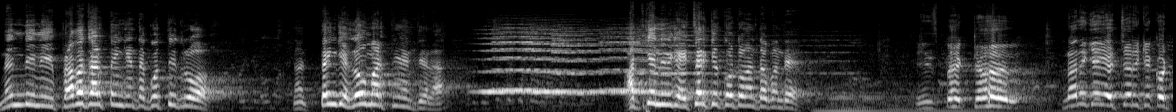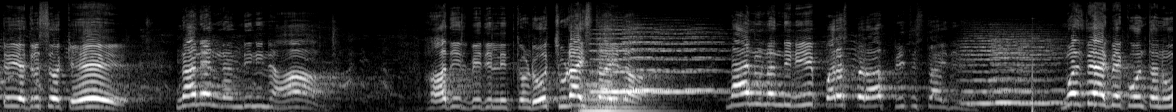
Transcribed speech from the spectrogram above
ನಂದಿನಿ ಪ್ರಭಾಕರ್ ತಂಗಿ ಅಂತ ಗೊತ್ತಿದ್ರು. ನಾನು ತಂಗಿ ಲವ್ ಮಾಡ್ತೀನಿ ಅಂತೇಳ ಅದಕ್ಕೆ ನಿನಗೆ ಎಚ್ಚರಿಕೆ ಕೊಟ್ಟು ಅಂತ ಬಂದೆ. ಇನ್ಸ್ಪೆಕ್ಟರ್, ನನಗೆ ಎಚ್ಚರಿಕೆ ಕೊಟ್ಟು ಎದುರಿಸೋಕೆ ನಾನೇ ನಂದಿನಿನ? ಹಾದಿಲ್ ಬೀದಿಲ್ ನಿಂತ್ಕೊಂಡು ಚುಡಾಯಿಸ್ತಾ ಇಲ್ಲ. ನಾನು ನಂದಿನಿ ಪರಸ್ಪರ ಪ್ರೀತಿಸ್ತಾ ಇದ್ದೀವಿ. ಮದ್ವೆ ಆಗ್ಬೇಕು ಅಂತಾನು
